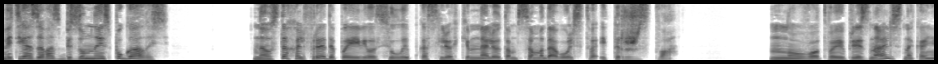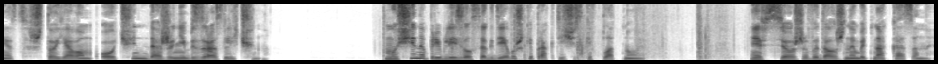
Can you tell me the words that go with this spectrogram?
ведь я за вас безумно испугалась». На устах Альфреда появилась улыбка с легким налетом самодовольства и торжества. «Ну вот вы и признались, наконец, что я вам очень даже не безразличен». Мужчина приблизился к девушке практически вплотную. «И все же вы должны быть наказаны.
